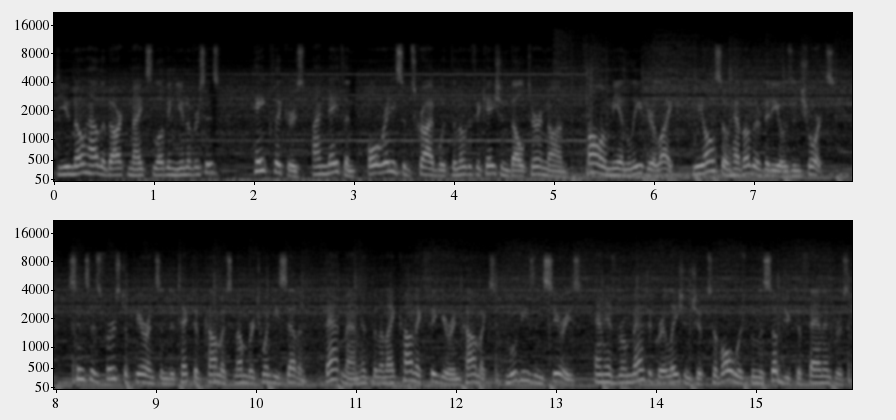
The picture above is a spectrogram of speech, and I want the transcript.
Do you know how the Dark Knight's loving universe is? Hey clickers, I'm Nathan, already subscribe with the notification bell turned on, follow me and leave your like, we also have other videos and shorts. Since his first appearance in Detective Comics number 27, Batman has been an iconic figure in comics, movies and series, and his romantic relationships have always been the subject of fan interest.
